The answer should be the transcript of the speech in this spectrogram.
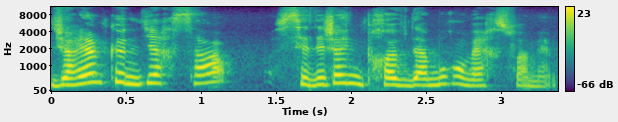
J'ai rien que de dire ça, c'est déjà une preuve d'amour envers soi-même.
